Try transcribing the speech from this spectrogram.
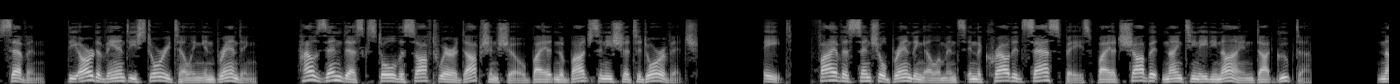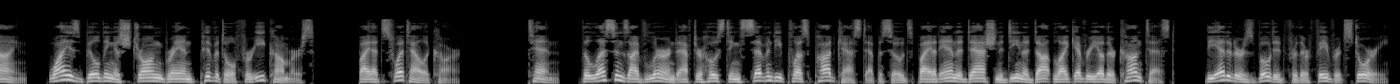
7. The Art of Anti Storytelling in Branding. How Zendesk Stole the Software Adoption Show by At Nabojsanisha Todorovich. 8. 5 Essential Branding Elements in the Crowded SaaS Space by At Shabbat 1989. Gupta. 9. Why is building a strong brand pivotal for e commerce? By At Swetalakar. 10. The lessons I've learned after hosting 70 plus podcast episodes by at Anna Nadina. Like every other contest, the editors voted for their favorite story.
